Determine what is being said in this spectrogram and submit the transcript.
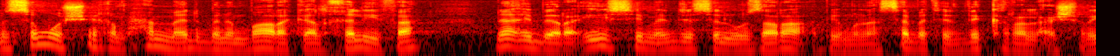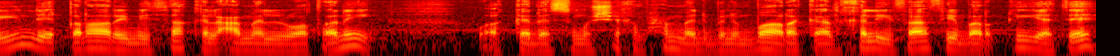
من سمو الشيخ محمد بن مبارك الخليفة نائب رئيس مجلس الوزراء بمناسبة الذكرى العشرين لإقرار ميثاق العمل الوطني. وأكد سمو الشيخ محمد بن مبارك الخليفة في برقيته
